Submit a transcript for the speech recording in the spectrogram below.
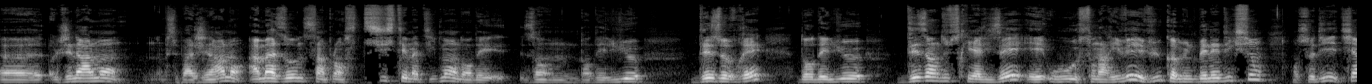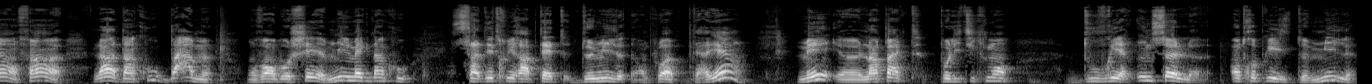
euh, généralement, c'est pas généralement, Amazon s'implante systématiquement dans des dans des lieux désœuvrés, dans des lieux désindustrialisés et où son arrivée est vue comme une bénédiction. On se dit, tiens, enfin, là, d'un coup, bam, on va embaucher 1000 mecs d'un coup. Ça détruira peut-être 2000 emplois derrière, mais euh, l'impact politiquement d'ouvrir une seule entreprise de 1000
